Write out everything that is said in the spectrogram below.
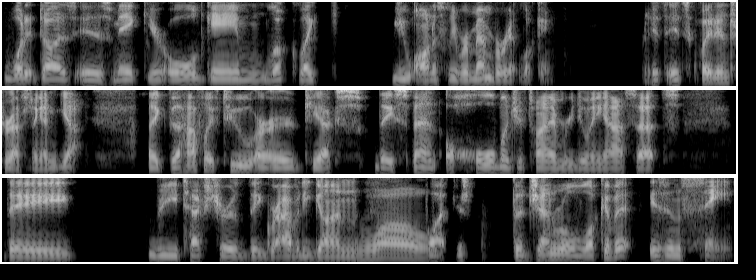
what it does is make your old game look like you honestly remember it looking. It's it's quite interesting, and yeah, like the Half Life Two RTX, they spent a whole bunch of time redoing assets. They retextured the gravity gun Whoa. but just the general look of it is insane.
